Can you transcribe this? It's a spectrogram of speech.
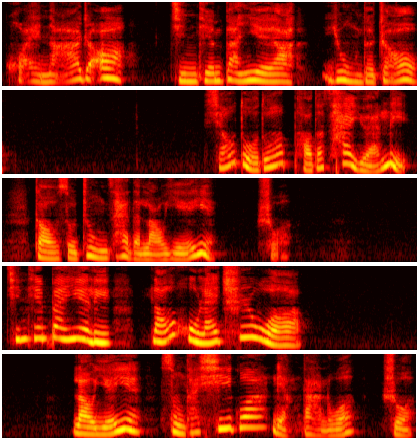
快拿着啊！今天半夜呀，用得着。”小朵朵跑到菜园里，告诉种菜的老爷爷说。今天半夜里，老虎来吃我。老爷爷送他西瓜两大箩，说：“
